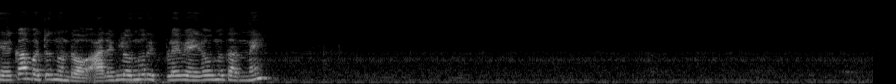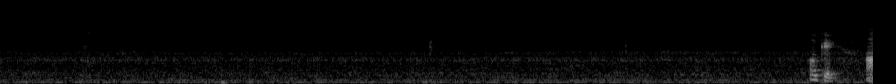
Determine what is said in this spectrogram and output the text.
കേൾക്കാൻ പറ്റുന്നുണ്ടോ? ആരെങ്കിലും ഒന്ന് റിപ്ലൈ വേഗം ഒന്ന് തന്നേ. ഓക്കെ ആ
